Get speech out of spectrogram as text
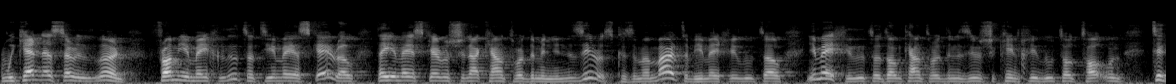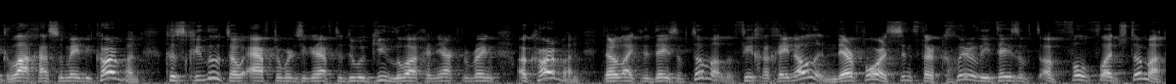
we can't necessarily learn from Yemei Chiluto to Yemei Askero, that Yemei Askero should not count toward the minyan Nazirus, because in Mamarta, Yemei Chiluto, Yemei Chiluto don't count toward the Nazirus, Shekin Chiluto Ta'un Tiglachas maybe Karban, because Chiluto, afterwards you're going to have to do a Giluach and you have to bring a Karban. They're like the days of Tumah, Leficha Cheinolin. Therefore, since they're clearly days of, of full-fledged Tumah,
